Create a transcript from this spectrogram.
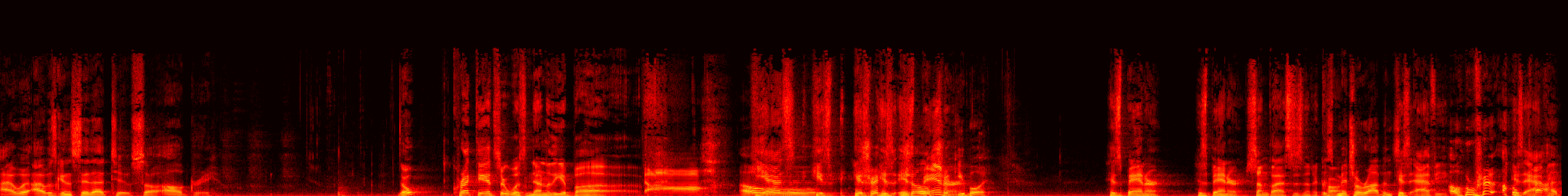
I, w- I was I was going to say that too, so I'll agree. Nope. Correct answer was none of the above. Ah. Oh, He has his his Trick- his, his little banner. tricky boy. His banner. His banner. Sunglasses in a car. Mitchell Robinson. His Avi. Oh, re- oh his Avi.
